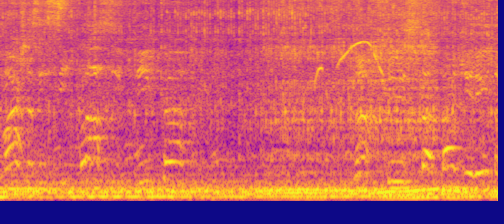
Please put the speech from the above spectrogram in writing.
Marchas e se classifica na pista da direita.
